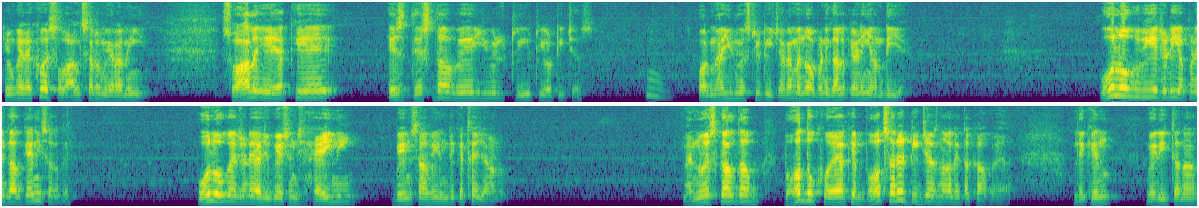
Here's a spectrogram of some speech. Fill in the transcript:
ਕਿਉਂਕਿ ਦੇਖੋ ਇਹ ਸਵਾਲ ਸਿਰਫ ਮੇਰਾ ਨਹੀਂ ਹੈ। ਸਵਾਲ ਇਹ ਹੈ ਕਿ is this the way you will treat your teachers ਹੂੰ। ਔਰ ਮੈਂ ਯੂਨੀਵਰਸਿਟੀ ਟੀਚਰ ਹਾਂ, ਮੈਨੂੰ ਆਪਣੀ ਗੱਲ ਕਹਿਣੀ ਆਉਂਦੀ ਹੈ। ਉਹ ਲੋਕ ਵੀ ਹੈ ਜਿਹੜੀ ਆਪਣੀ ਗੱਲ ਕਹਿ ਨਹੀਂ ਸਕਦੇ। ਉਹ ਲੋਕ ਹੈ ਜਿਹੜੇ ਐਜੂਕੇਸ਼ਨ 'ਚ ਹੈ ਹੀ ਨਹੀਂ, ਬੇਇਨਸਾਫੀ ਹੁੰਦੀ, ਕਿੱਥੇ ਜਾਣ ਮੈਨੂੰ ਇਸ ਗੱਲ ਦਾ ਬਹੁਤ ਦੁੱਖ ਹੋਇਆ ਕਿ ਬਹੁਤ ਸਾਰੇ ਟੀਚਰਸ ਨਾਲ ਇਹ ਧੱਕਾ ਹੋਇਆ। ਲੇਕਿਨ ਮੇਰੀ ਤਰ੍ਹਾਂ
